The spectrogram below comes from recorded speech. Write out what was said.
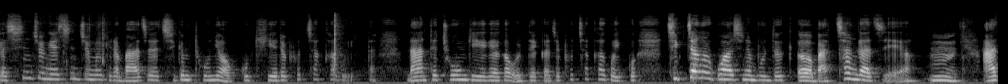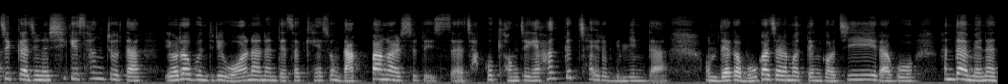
그러니까 신중에 신중을 그래 맞아요. 지금 돈이 없고 기회를 포착하고 있다. 나한테 좋은 기회가 올 때까지 포착하고 있고 직장을 구하시는 분도 어, 마찬가지예요. 음, 아직까지는 시기상조다. 여러분들이 원하는 데서 계속 낙방할 수도 있어요. 자꾸 경쟁에 한끗 차이로 밀린다. 음, 내가 뭐가 잘못된 거지? 라고 한다면은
